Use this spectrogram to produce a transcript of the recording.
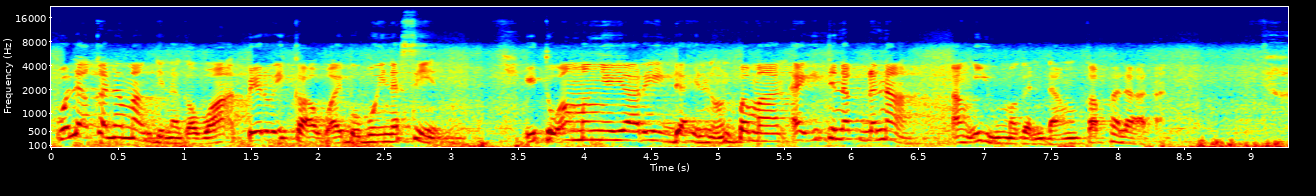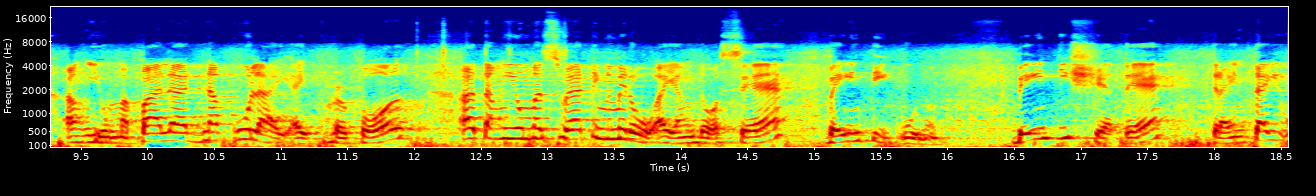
Wala ka namang ginagawa pero ikaw ay bubuinasin. Ito ang mangyayari dahil noon pa man ay itinakda na ang iyong magandang kapalaran. Ang iyong mapalad na kulay ay purple at ang iyong maswerteng numero ay ang 12, 21, 27, 31,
